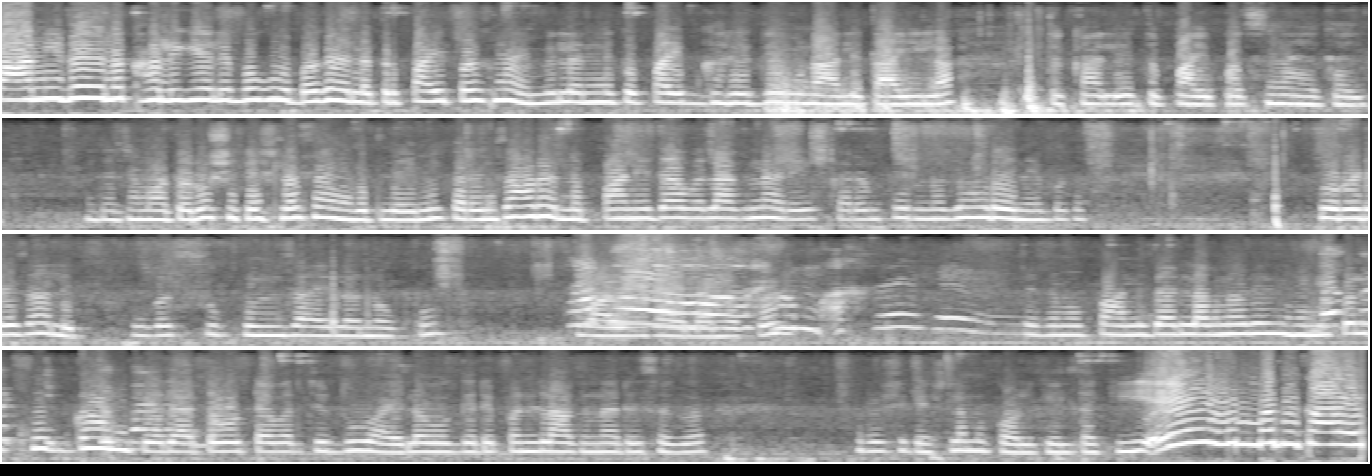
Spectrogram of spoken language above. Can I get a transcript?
पाणी द्यायला खाली गेले बघू बघायला तर पाईपच नाही. मिलनने तो पाईप घरी देऊन आले ताईला तर खाली तर पाईपच नाही काही. त्याच्यामुळे आता ऋषिकेशला सांगितलंय मी कारण झाडांना पाणी द्यावं लागणार आहे कारण पूर्ण झाडे नाही बघा. कोरडे झाले उगाच सुकून जायला नको. वाळून जायला नको. त्याच्यामुळे पाणी द्यायला लागणार आहे हिने पण खूप घाण केलं. आता ओट्यावरती धुवायला वगैरे पण लागणार आहे सगळं. ऋषिकेशला मग कॉल केलता की ए ऊन मध्ये काय?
